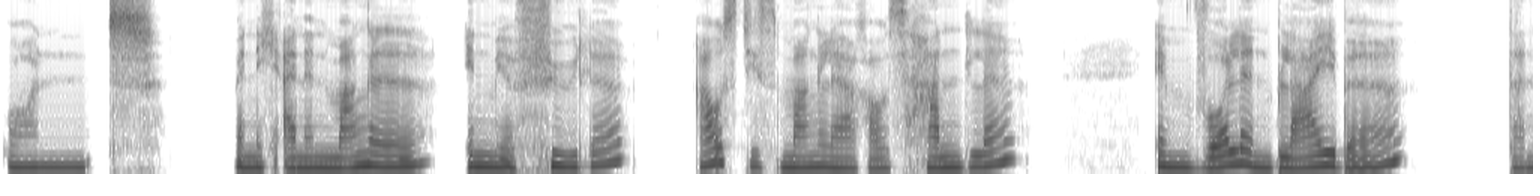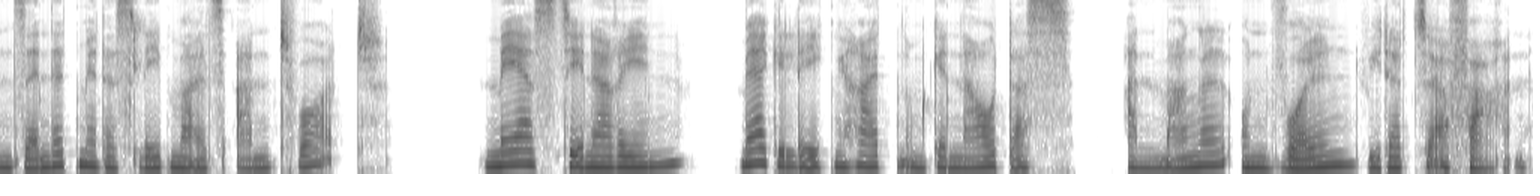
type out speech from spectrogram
Und wenn ich einen Mangel in mir fühle, aus diesem Mangel heraus handle, im Wollen bleibe, dann sendet mir das Leben als Antwort mehr Szenerien, mehr Gelegenheiten, um genau das an Mangel und Wollen wieder zu erfahren.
